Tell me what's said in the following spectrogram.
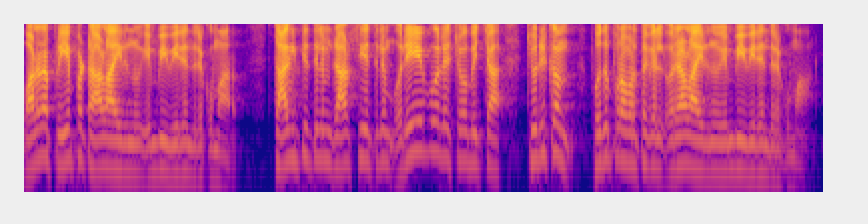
വളരെ പ്രിയപ്പെട്ട ആളായിരുന്നു എം പി വീരേന്ദ്രകുമാർ. സാഹിത്യത്തിലും രാഷ്ട്രീയത്തിലും ഒരേപോലെ ശോഭിച്ച ചുരുക്കം പൊതുപ്രവർത്തകൽ ഒരാളായിരുന്നു എം പി വീരേന്ദ്രകുമാർ.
